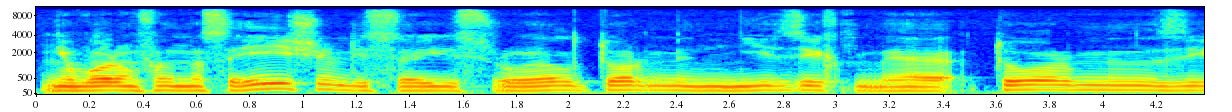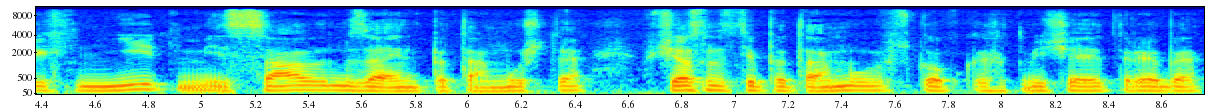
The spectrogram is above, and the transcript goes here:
Вором фон Масаэйшел, Исруэл, Тормен, Низих, Тормен, Зих, Нит, Мисалым, Зайн, потому что, в частности, потому, в скобках отмечает Рэбе,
